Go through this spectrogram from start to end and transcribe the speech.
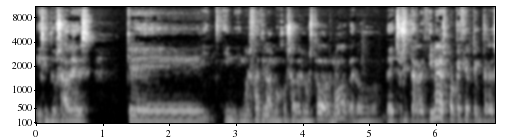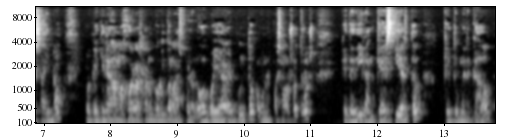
Y si tú sabes que, y, no es fácil a lo mejor saberlos todos, ¿no? pero de hecho si te reciben es porque cierto interés hay, ¿no? porque quieren a lo mejor rascar un poquito más, pero luego puede llegar el punto, como nos pasa a nosotros, que te digan que es cierto que tu mercado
